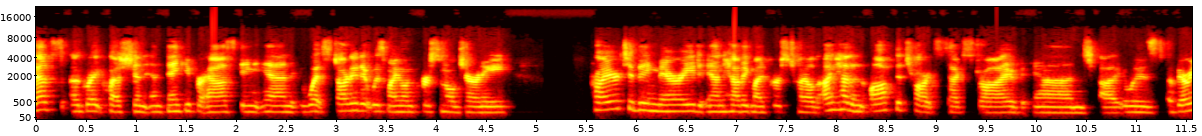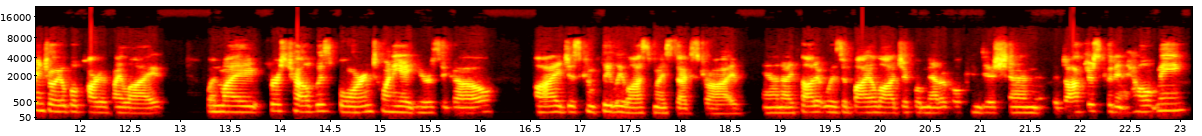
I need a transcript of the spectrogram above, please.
that's a great question. And thank you for asking. And what started it was my own personal journey prior to being married and having my first child, I had an off the chart sex drive, and uh, it was a very enjoyable part of my life. When my first child was born 28 years ago, I just completely lost my sex drive. And I thought it was a biological medical condition. The doctors couldn't help me.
